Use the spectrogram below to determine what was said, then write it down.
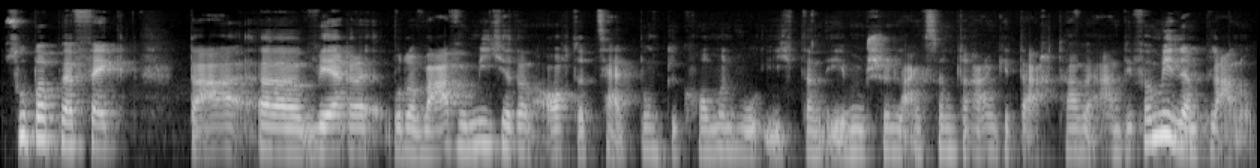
super perfekt. Da äh, wäre oder war für mich ja dann auch der Zeitpunkt gekommen, wo ich dann eben schon langsam daran gedacht habe, an die Familienplanung.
